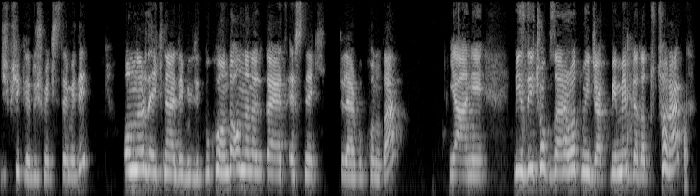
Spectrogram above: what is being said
hiçbir şekilde düşmek istemedik. Onları da ikna edebildik bu konuda. Onlar da gayet esnektiler bu konuda. Yani bizde çok zarar etmeyecek bir meblağda tutarak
